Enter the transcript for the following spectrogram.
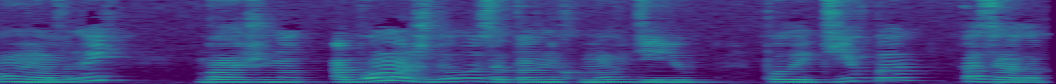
Умовний бажано або, можливо, за певних умов дію. Полетів би, казала б.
